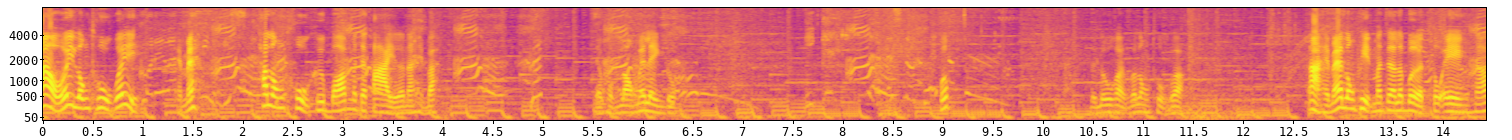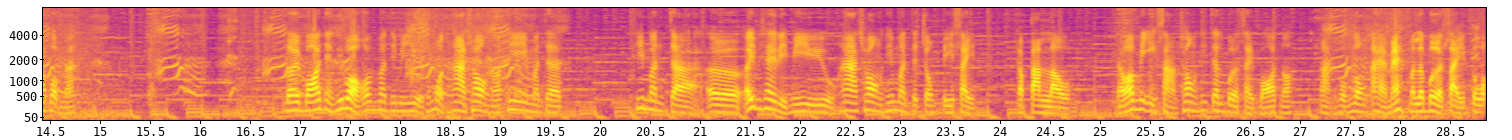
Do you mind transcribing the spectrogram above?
อ้าวเฮ้ยลงถูกเว้ยเห็นไหมถ้าลงถูกคือบอสมันจะตายอยู่แล้วนะเห็นปะเดี๋ยวผมลองไม่เล็งดู ปุ๊บเดี๋ยวดูก่อนว่าลงถูกหรือเปล่าอะเห็นไหมลงผิดมันจะระเบิดตัวเองนะครับผมนะ โดยบอสอย่างที่บอกว่ามันจะมีอยู่ทั้งหมด 5 ช่องเนาะที่มันจะที่มันจะเออเอ้ยไม่ใช่ดิมีอยู่ 5 ช่องที่มันจะโจมตีใส่กัปตันเรา แต่ว่ามีอีก 3 ช่องที่จะระเบิดใส่บอสเนาะอะผมลงอะเห็นไหมมันระเบิดใส่ตัว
